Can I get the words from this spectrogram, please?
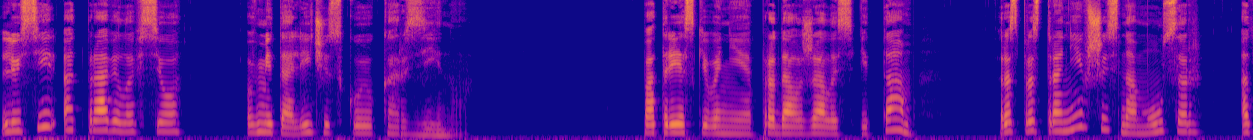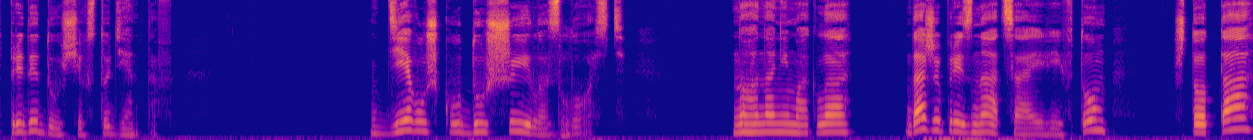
Люсиль отправила все в металлическую корзину. Потрескивание продолжалось и там, распространившись на мусор от предыдущих студентов. Девушку душила злость, но она не могла даже признаться Айви в том, что та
